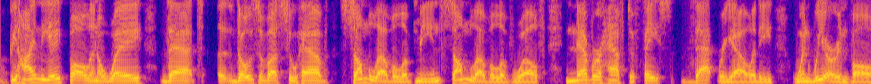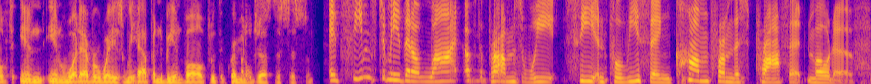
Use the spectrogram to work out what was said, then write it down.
behind the eight ball in a way that uh, those of us who have some level of means, some level of wealth, never have to face that reality when we are involved in in whatever ways we happen to be involved with the criminal justice system. It seems to me that a lot of the problems we see in policing come from this profit motive.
